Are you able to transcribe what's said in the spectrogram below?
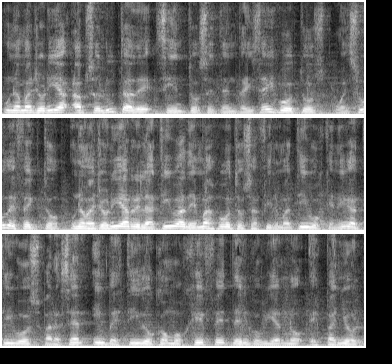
una mayoría absoluta de 176 votos o en su defecto una mayoría relativa de más votos afirmativos que negativos para ser investido como jefe del gobierno español.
